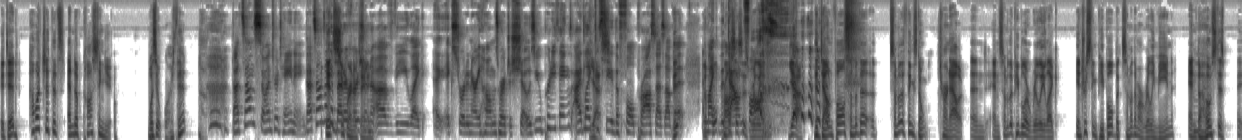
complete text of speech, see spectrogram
it did? How much did this end up costing you? Was it worth it? that sounds so entertaining. That sounds like It's a better version of the like extraordinary homes where it just shows you pretty things. I'd like to see the full process of The- it and the like the downfall. really Yeah, the downfall. Some of the uh, some of the things don't turn out, and and some of the people are really like interesting people, but some of them are really mean. And the Mhm. host is, eh,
